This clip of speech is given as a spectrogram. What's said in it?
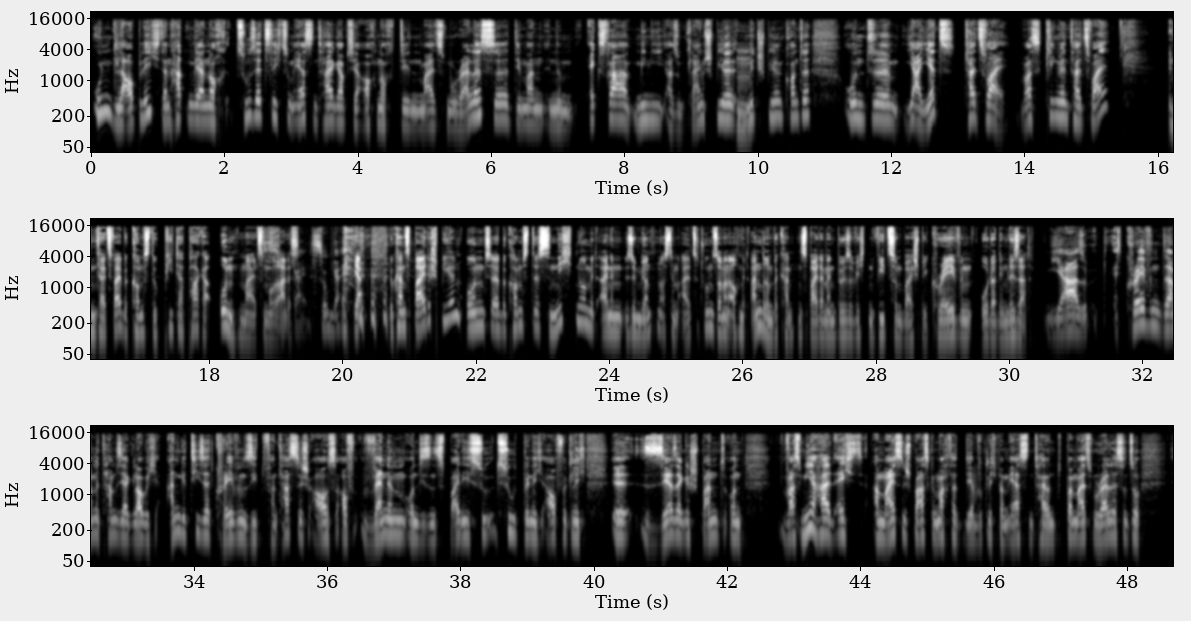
unglaublich. Dann hatten wir noch zusätzlich zum ersten Teil gab es ja auch noch den Miles Morales, äh, den man in einem extra Mini, also ein kleines Spiel Mhm. mitspielen konnte. Und ähm, ja, jetzt Teil 2. Was kriegen wir in Teil 2? In Teil 2 bekommst du Peter Parker und Miles Morales. Geil, so geil. Ja, du kannst beide spielen und äh, bekommst es nicht nur mit einem Symbionten aus dem All zu tun, sondern auch mit anderen bekannten Spider-Man-Bösewichten, wie zum Beispiel Craven oder dem Lizard. Ja, also äh, Craven, damit haben sie ja, glaube ich, angeteasert. Craven sieht fantastisch aus. Auf Venom und diesen Spidey-Suit bin ich auch wirklich äh, sehr, sehr gespannt. Und was mir halt echt am meisten Spaß gemacht hat, ja wirklich beim ersten Teil und bei Miles Morales und so,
